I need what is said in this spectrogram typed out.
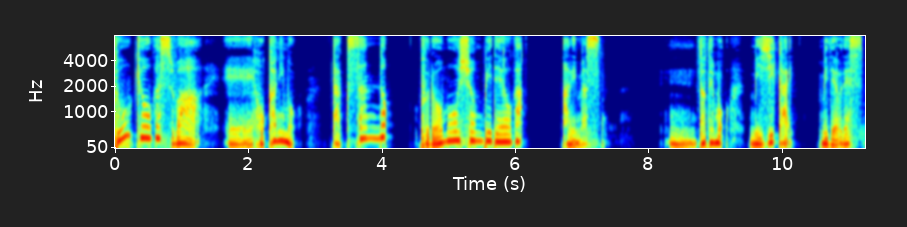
東京ガスは、えー、他にもたくさんのプロモーションビデオがあります。うん、とても短いビデオです。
